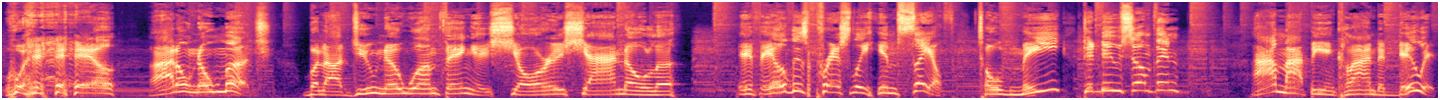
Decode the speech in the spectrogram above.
Well, I don't know much, but I do know one thing as sure as Shinola. If Elvis Presley himself told me to do something, I might be inclined to do it.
